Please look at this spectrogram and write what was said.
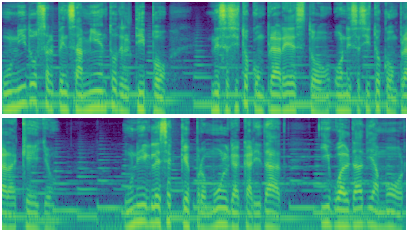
unidos al pensamiento del tipo, necesito comprar esto o necesito comprar aquello. Una iglesia que promulga caridad, igualdad y amor,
